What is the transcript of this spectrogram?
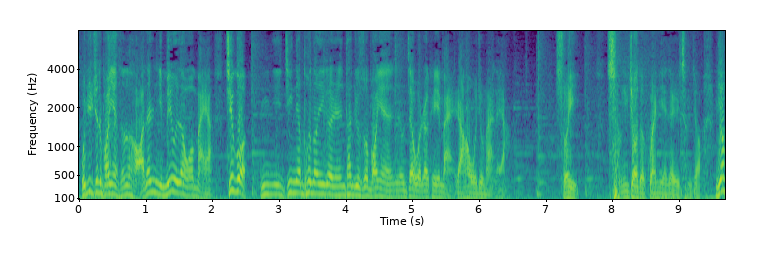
我就觉得保险很好啊，但是你没有让我买啊。结果你你今天碰到一个人，他就说保险在我这可以买，然后我就买了呀。所以。成交的关键在于成交，你要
